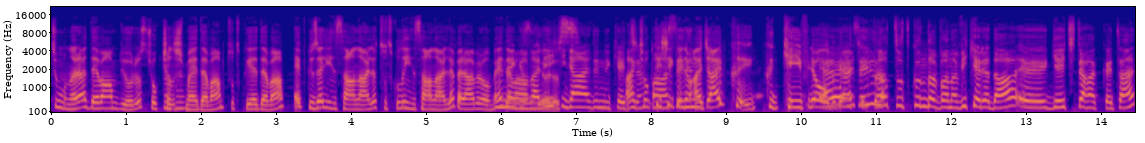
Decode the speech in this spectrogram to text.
Bütün bunlara devam diyoruz. Çok çalışmaya devam, tutkuya devam. Hep güzel insanlarla, tutkulu insanlarla beraber olmaya ne devam güzel. ediyoruz. İyi ki geldin Nüket'ciğim. Ay çok Aa, teşekkür senin- ederim. Acayip keyifli oldu evet, gerçekten. senin o tutkun da bana bir kere daha e, geçti hakikaten.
